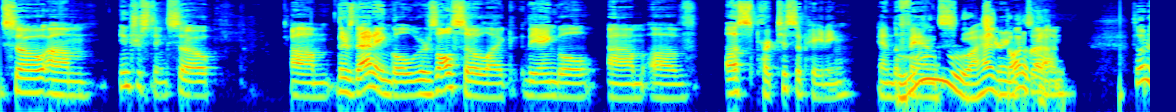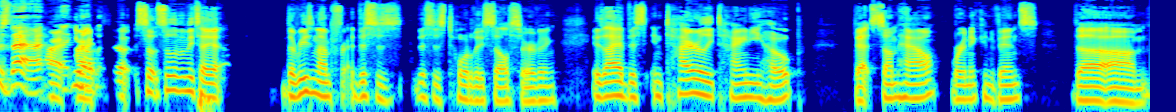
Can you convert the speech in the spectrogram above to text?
so um interesting. So um there's that angle. There's also like the angle um of us participating and the fans. Ooh, I hadn't thought of that. on. So there's that. all right, you know, right. So, so so let me tell you the reason i'm fr- this is this is totally self-serving is i have this entirely tiny hope that somehow we're going to convince the um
